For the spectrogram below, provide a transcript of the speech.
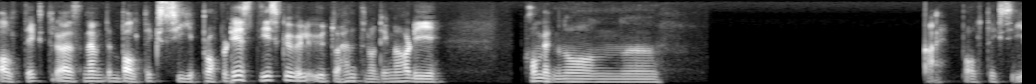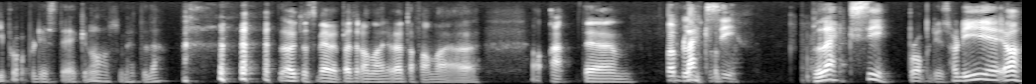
Baltic, tror jeg jeg nevnte Baltic Sea Properties. De skulle vel ut og hente noe, men har de kommet med noen uh... Nei, Baltic Sea Properties, det er ikke noe som heter det. det er ute og svever på et eller annet her. Jeg vet da faen hva jeg ja, Nei, det Black Sea. Black Sea Properties. Har de Ja,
